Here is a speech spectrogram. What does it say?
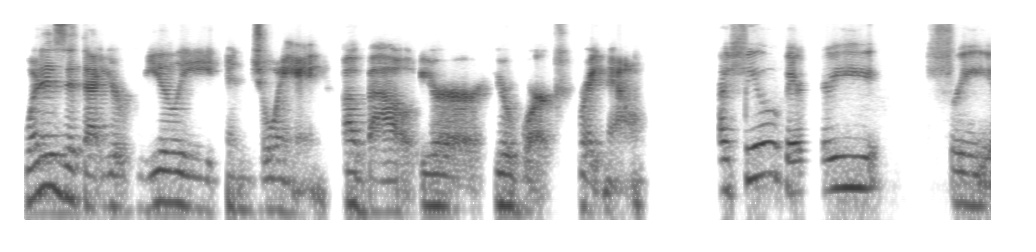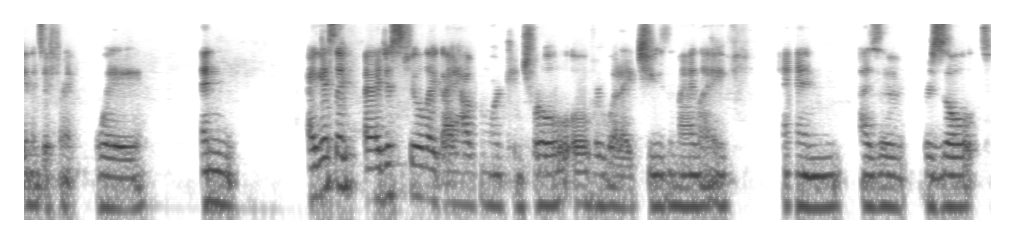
what is it that you're really enjoying about your your work right now? I feel very free in a different way. And I guess I, I just feel like I have more control over what I choose in my life. And as a result,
